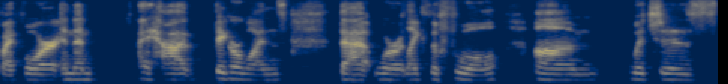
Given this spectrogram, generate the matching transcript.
by four. And then I have bigger ones that were like the Fool, um, which is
